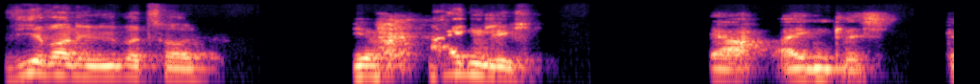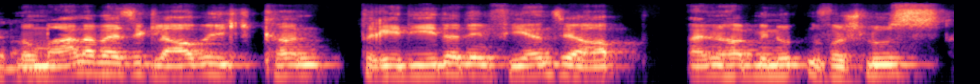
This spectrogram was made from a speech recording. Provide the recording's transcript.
wir waren in Überzahl. Wir eigentlich. Ja, eigentlich. Genau. Normalerweise glaube ich, kann, dreht jeder den Fernseher ab, eineinhalb Minuten vor Schluss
